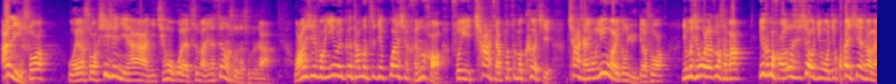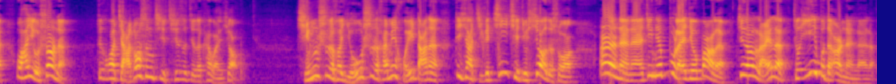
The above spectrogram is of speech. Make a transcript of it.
按理说我要说谢谢你啊，你请我过来吃饭，要这样说的，是不是啊？王熙凤因为跟他们之间关系很好，所以恰恰不这么客气，恰恰用另外一种语调说：“你们请我来做什么？有什么好东西孝敬我就快献上来，我还有事儿呢。”这个话假装生气，其实就在开玩笑。秦氏和尤氏还没回答呢，地下几个姬妾就笑着说：“二奶奶今天不来就罢了，既然来了，就依不得二奶奶了。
